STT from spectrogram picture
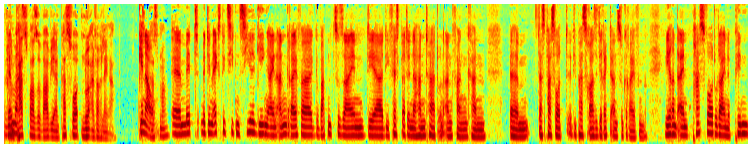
Also eine Passphrase war wie ein Passwort, nur einfach länger. Genau. Äh, mit, mit dem expliziten Ziel, gegen einen Angreifer gewappnet zu sein, der die Festplatte in der Hand hat und anfangen kann, ähm, das Passwort, die Passphrase direkt anzugreifen. Während ein Passwort oder eine PIN,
